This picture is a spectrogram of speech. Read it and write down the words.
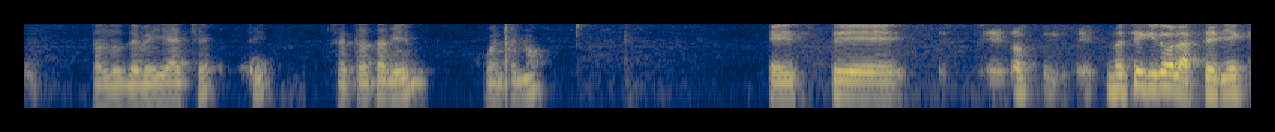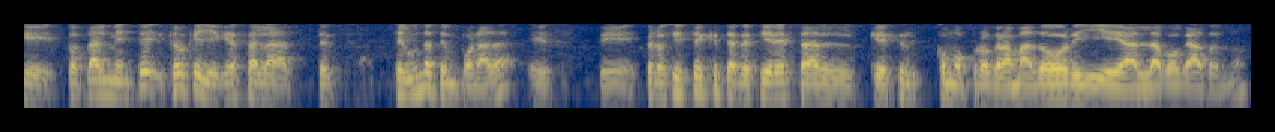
O sea, los de VIH, ¿sí? ¿Se trata bien? Cuéntenos. Este, no he seguido la serie que totalmente, creo que llegué hasta la segunda temporada, este, pero sí sé que te refieres al que es el, como programador y al abogado, ¿no?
